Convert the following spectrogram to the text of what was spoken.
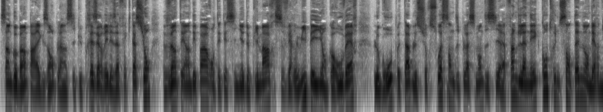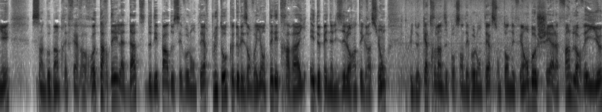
Saint-Gobain, par exemple, a ainsi pu préserver les affectations. 21 départs ont été signés depuis mars vers 8 pays encore ouverts. Le groupe table sur 70 placements d'ici à la fin de l'année contre une centaine l'an dernier. Saint-Gobain préfère retarder la date de départ de ses volontaires plutôt que de les envoyer en télétravail et de pénaliser leur intégration. Plus de 90% des volontaires sont en effet embauchés à la fin de leur VIE,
